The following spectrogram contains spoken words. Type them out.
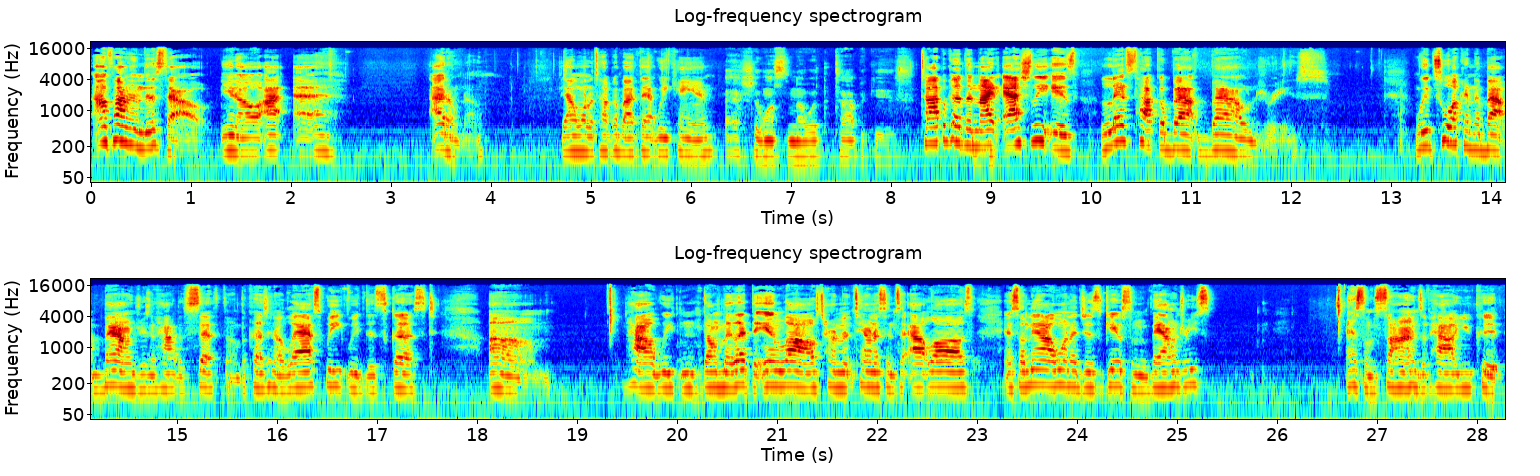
I'm finding this out. You know, I I, I don't know. Y'all want to talk about that? We can. Ashley wants to know what the topic is. Topic of the night, Ashley, is let's talk about boundaries. We're talking about boundaries and how to set them because you know last week we discussed um, how we don't let the in-laws turn turn us into outlaws, and so now I want to just give some boundaries and some signs of how you could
